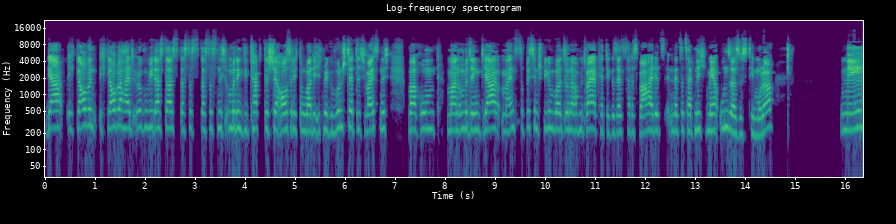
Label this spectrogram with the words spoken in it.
ja, ich glaube, ich glaube halt irgendwie, dass das, dass das, dass das nicht unbedingt die taktische Ausrichtung war, die ich mir gewünscht hätte. Ich weiß nicht, warum man unbedingt, ja, meins so ein bisschen spiegeln wollte und dann auch eine Dreierkette gesetzt hat. Es war halt jetzt in letzter Zeit nicht mehr unser System, oder? Nee,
